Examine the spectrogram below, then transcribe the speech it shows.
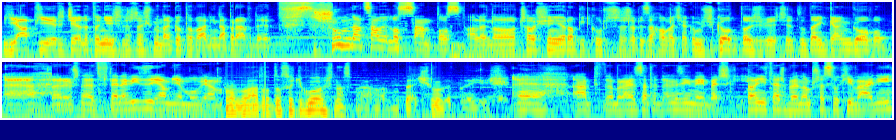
Ja pierdzielę, to nieźle żeśmy nagotowali, naprawdę. Szum na cały Los Santos, ale no, czego się nie robi, kurczę, żeby zachować jakąś godność, wiecie, tutaj gangową. E, ale już nawet w telewizji o mnie mówią. No była to dosyć głośna sprawa, tak się mogę powiedzieć. E, a dobra, zapytam z innej beczki. Oni też będą przesłuchiwani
